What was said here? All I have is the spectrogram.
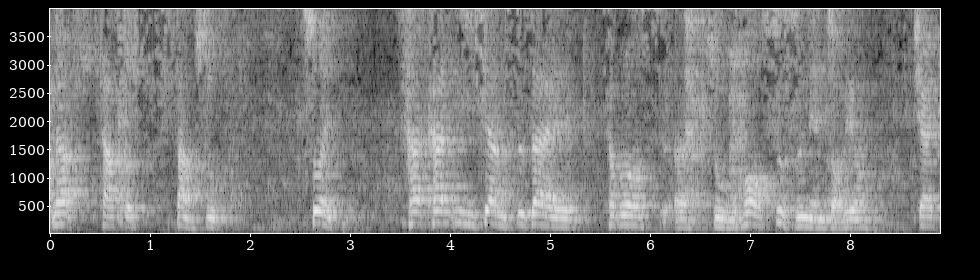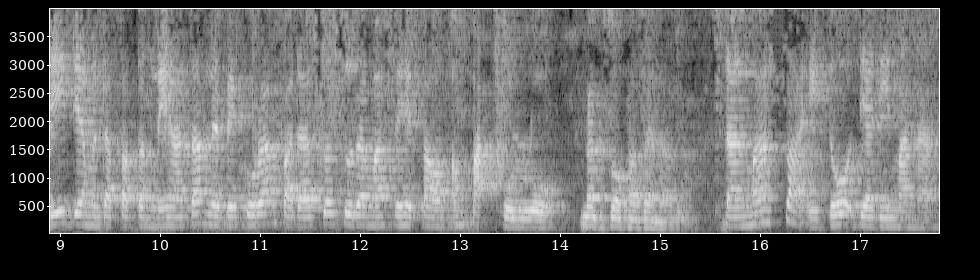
那 Tarsus. 大树，所以他看意象是在差不多是呃主后四十年左右。Jadi dia mendapat penglihatan lebih kurang pada sesudah Masehi tahun 40. 那个时候他在哪里？ Dan masa itu dia di mana?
